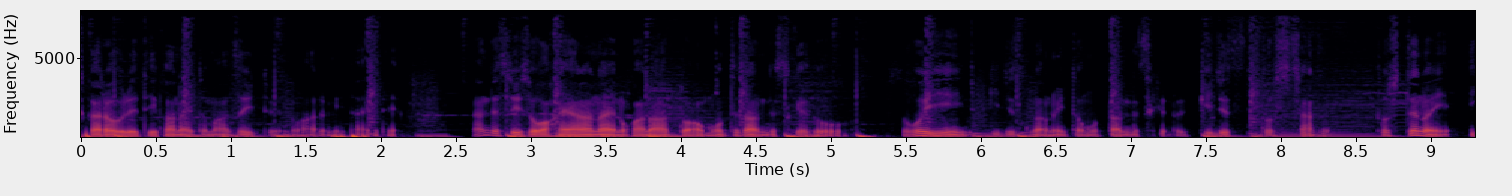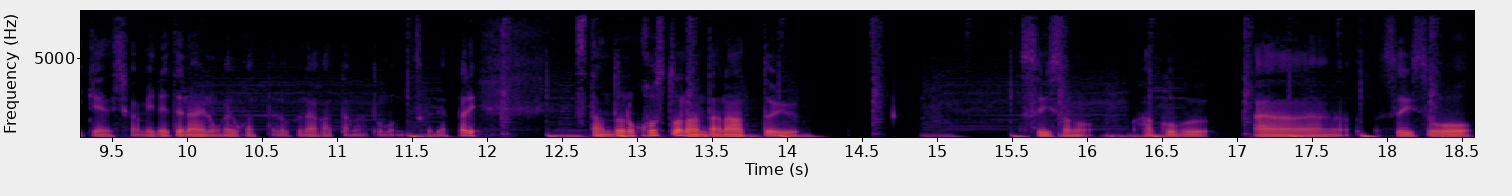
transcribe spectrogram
力を入れていかないとまずいというのはあるみたいで、なんで水素が流行らないのかなとは思ってたんですけど、すごいいい技術なのにと思ったんですけど、技術としてとしての意見しか見れてないのが良かった、良くなかったなと思うんですけど、やっぱりスタンドのコストなんだなという、水素の運ぶ、あ水素を、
